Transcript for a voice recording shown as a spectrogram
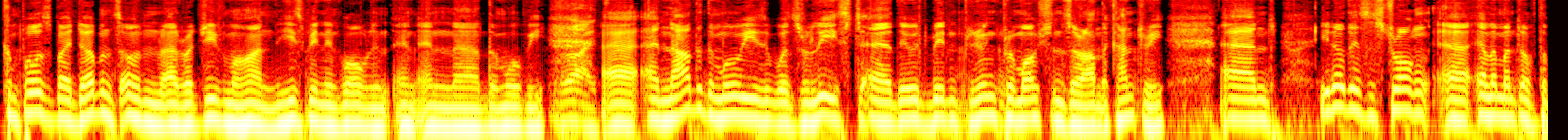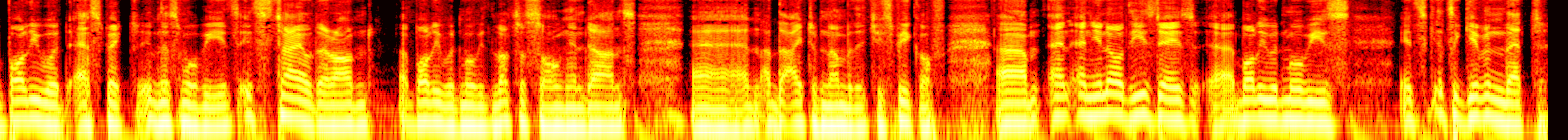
composed by Durban's own uh, Rajiv Mohan. He's been involved in, in, in uh, the movie. Right. Uh, and now that the movie was released, uh, they had been doing promotions around the country. And, you know, there's a strong uh, element of the Bollywood aspect in this movie. It's, it's styled around a Bollywood movie, lots of song and dance and the item number that you speak of. Um, and, and, you know, these days, uh, Bollywood movies, it's, it's a given that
